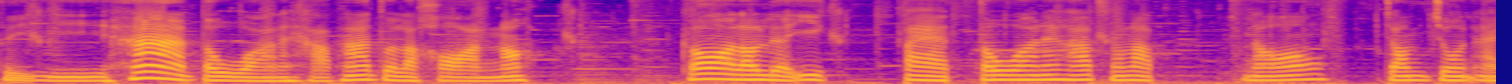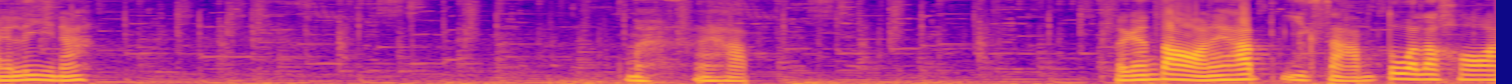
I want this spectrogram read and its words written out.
สี่ห้าตัวนะครับห้าตัวละครเนาะก็เราเหลืออีก 8 ตัวนะครับสำหรับน้องจอมโจรไอรี่นะ มานะครับไปกันต่อนะครับอีก 3 ตัวละคร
